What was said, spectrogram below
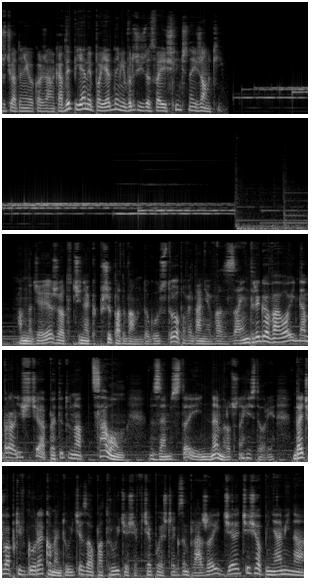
rzuciła do niego koleżanka. Wypijemy po jednym i wrócić do swojej ślicznej żonki. Mam nadzieję, że odcinek przypadł Wam do gustu, opowiadanie Was zaintrygowało i nabraliście apetytu na całą zemstę i inne mroczne historie. Dajcie łapki w górę, komentujcie, zaopatrujcie się w ciepłe jeszcze egzemplarze i dzielcie się opiniami na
